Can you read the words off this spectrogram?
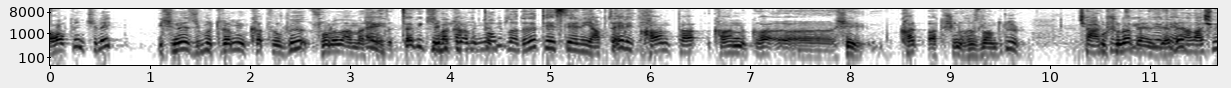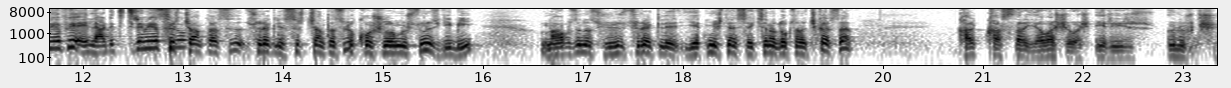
Altın çilek içine zibutramin katıldığı sonradan anlaşıldı. Evet tabii ki Zibutramin bakanlık nedir? topladı, testlerini yaptı. Evet. Kan, ta- kan ka- e, şey kalp atışını hızlandırıyor. Çarpıntı Bu şuna yapıyor, benzer. fenalaşma yapıyor, ellerde titreme yapıyor. Sırt çantası sürekli sırt çantasıyla koşuyormuşsunuz gibi nabzınız sü- sürekli 70'ten 80'e 90'a çıkarsa kalp kasları yavaş yavaş erir, ölür kişi.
